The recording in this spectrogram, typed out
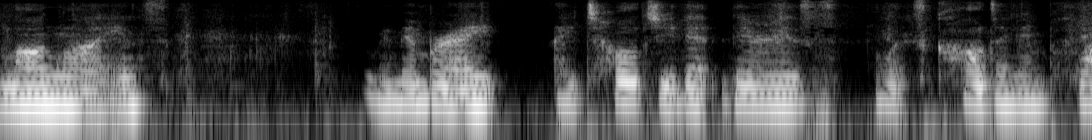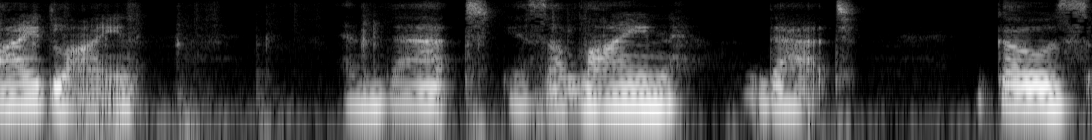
long lines. Remember I, I told you that there is what's called an implied line, and that is a line that goes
